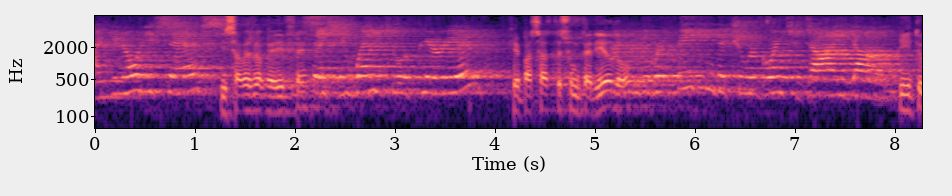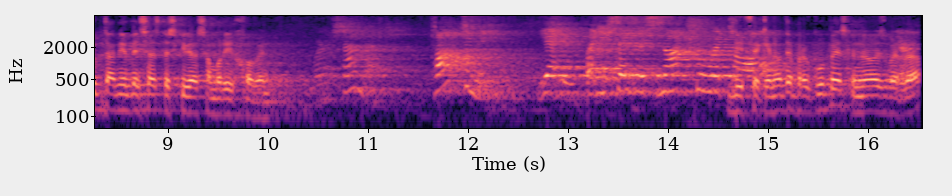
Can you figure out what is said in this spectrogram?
And you know what he says? ¿Y sabes lo que He dice? says you went period Que pasaste un periodo y tú también pensaste que ibas a morir joven. Dice que no te preocupes, que no es verdad.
